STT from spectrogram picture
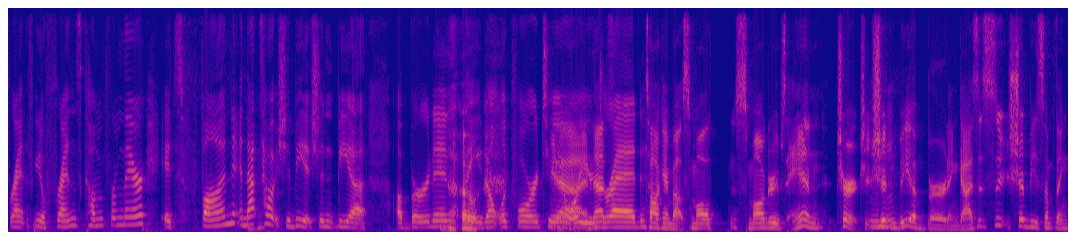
friends, you know, friends come from there. It's fun, and that's mm-hmm. how it should be. It shouldn't be a a burden no. that you don't look forward to yeah, or you dread. Talking about small small groups and church, it mm-hmm. shouldn't be a burden, guys. It should be something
